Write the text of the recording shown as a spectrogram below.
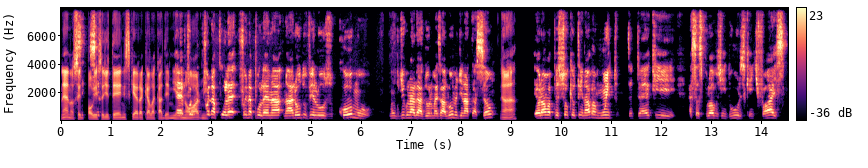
né? No Centro sim, Paulista sim. de Tênis, que era aquela academia é, enorme. Foi, foi, na Polé, foi na Polé, na, na Haroldo Veloso, como, não digo nadador, mas aluno de natação. Uhum. Eu era uma pessoa que eu treinava muito. Tanto é que essas provas de endurance que a gente faz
